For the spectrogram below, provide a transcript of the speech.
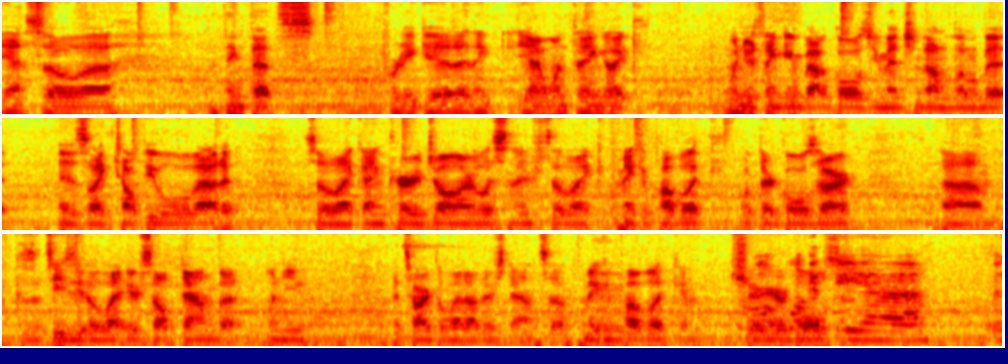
yeah, so uh, I think that's pretty good. I think yeah, one thing like when you're thinking about goals, you mentioned on a little bit is like tell people about it. So like I encourage all our listeners to like make it public what their goals are, because it's easy to let yourself down, but when you it's hard to let others down. So make it Mhm. public and share we'll, your we'll goals. get the uh, the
